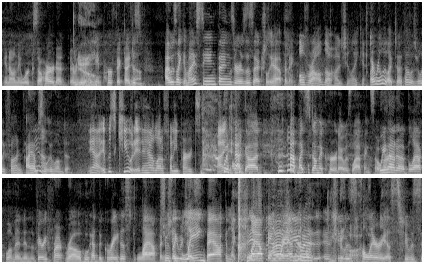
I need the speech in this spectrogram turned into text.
you know, and they work so hard at everything Yeah. looking perfect. I just, I was like, am I seeing things or is this actually happening? Overall, though, how did you like it? I really liked it. I thought it was really fun. I absolutely loved it. Yeah, it was cute. It had a lot of funny parts. I, Oh my god, my stomach hurt. I was laughing so We hard. We had a black woman in the very front row who had the greatest laugh, and she was like would laying just, back and like clapping Ah, randomly. She was, she was hilarious. She was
